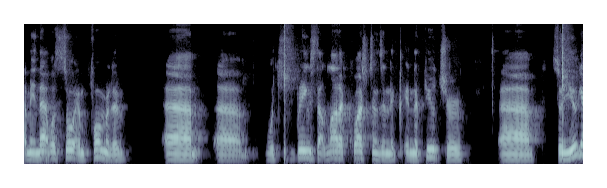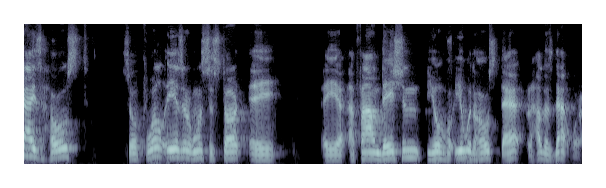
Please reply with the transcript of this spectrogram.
I mean, that was so informative, um, uh, which brings a lot of questions in the in the future. So you guys host. So if Will Easer wants to start a a, a foundation, you you would host that. How does that work?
